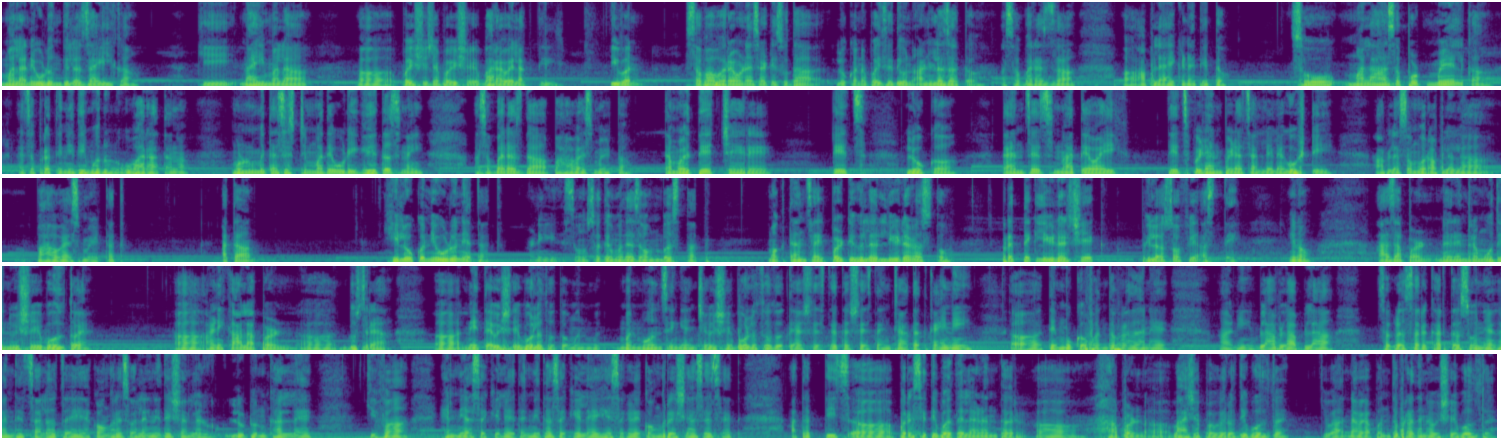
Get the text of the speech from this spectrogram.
मला निवडून दिलं जाईल का? की नाही मला पैशाचे पैसे भरावे लागतील. इवन सभा भरवण्यासाठी सुद्धा लोकांना पैसे देऊन आणलं जातं असं बऱ्याचदा आपल्या ऐकण्यात येतं. सो मला हा सपोर्ट मिळेल का ॲज अ प्रतिनिधी म्हणून उभा राहताना? म्हणून मी त्या सिस्टीममध्ये उडी घेतच नाही असं बऱ्याचदा पाहाव्यास मिळतं. त्यामुळे तेच चेहरे तेच लोक त्यांचेच नातेवाईक तेच पिढ्यानपिढ्या चाललेल्या गोष्टी आपल्यासमोर आपल्याला पाहावयास मिळतात. आता ही लोकं निवडून येतात. आणि संसदेमध्ये जाऊन बसतात. मग त्यांचा एक पर्टिक्युलर लीडर असतो. प्रत्येक लीडरची एक फिलॉसॉफी असते. यु नो आज आपण नरेंद्र मोदींविषयी बोलतो आहे आणि काल आपण दुसऱ्या नेत्याविषयी बोलत होतो. मन मनमोहन सिंग यांच्याविषयी बोलत होतो. ते असेच ते तसेच त्यांच्या हातात काही नाही. ते मुक पंतप्रधान आहे आणि ब्ला ब्ला ब्ला. सगळं सरकार तर सोनिया गांधी चालवतं आहे ह्या काँग्रेसवाल्यांनी देशाला लुटून खाल्लं आहे किंवा ह्यांनी असं केलं आहे त्यांनी तसं केलं आहे हे सगळे काँग्रेसचे असेच आहेत. आता तीच परिस्थिती बदलल्यानंतर आपण भाजपविरोधी बोलतो आहे किंवा नव्या पंतप्रधानाविषयी बोलतो आहे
